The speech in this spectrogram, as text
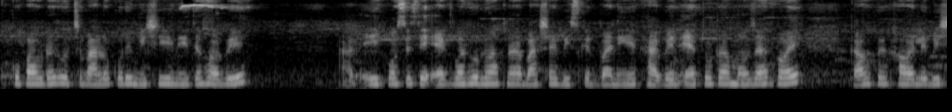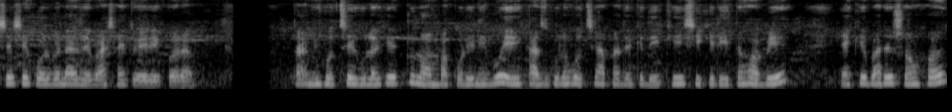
কোকো পাউডার হচ্ছে ভালো করে মিশিয়ে নিতে হবে। আর এই প্রসেসে একবার হলো আপনারা বাসায় বিস্কিট বানিয়ে খাবেন, এতটা মজার হয়। কাউকে খাওয়ালে বিশ্বাসই করবে না যে বাসায় তৈরি করা। তা আমি হচ্ছে এগুলোকে একটু লম্বা করে নিব। এই কাজগুলো হচ্ছে আপনাদেরকে দেখেই শিখে দিতে হবে। একেবারে সহজ।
